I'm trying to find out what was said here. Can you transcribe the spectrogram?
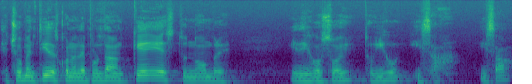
echó mentiras cuando le preguntaban, ¿qué es tu nombre? Y dijo, soy tu hijo Isa. Isa.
